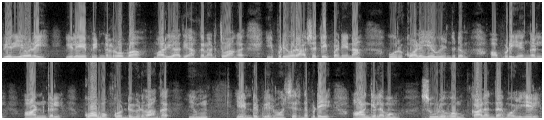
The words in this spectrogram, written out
பெரியவளை இளைய பெண்கள் ரொம்ப மரியாதையாக நடத்துவாங்க. இப்படி ஒரு அசட்டை பண்ணினா ஒரு கொலையே விழுந்துடும். அப்படி எங்கள் ஆண்கள் கோபம் கொண்டு விடுவாங்க. இம் என்று பெருமூச்சிருந்தபடி ஆங்கிலமும் சூலுவும் கலந்த மொழியில்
